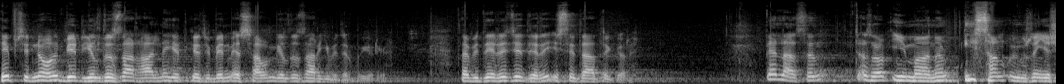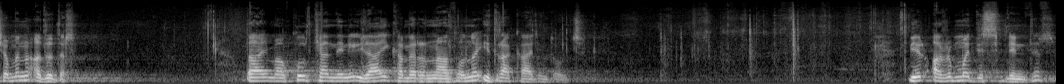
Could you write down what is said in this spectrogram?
Hepsi ne olur? Bir yıldızlar haline getiriyor. Benim hesabım yıldızlar gibidir buyuruyor. Tabi derece deri istidada göre. Velhasıl tasavvuf imanın ihsan uygusunun yaşamının adıdır. Daima kul kendini ilahi kameranın altında idrak halinde olacak. Bir arınma disiplinidir.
